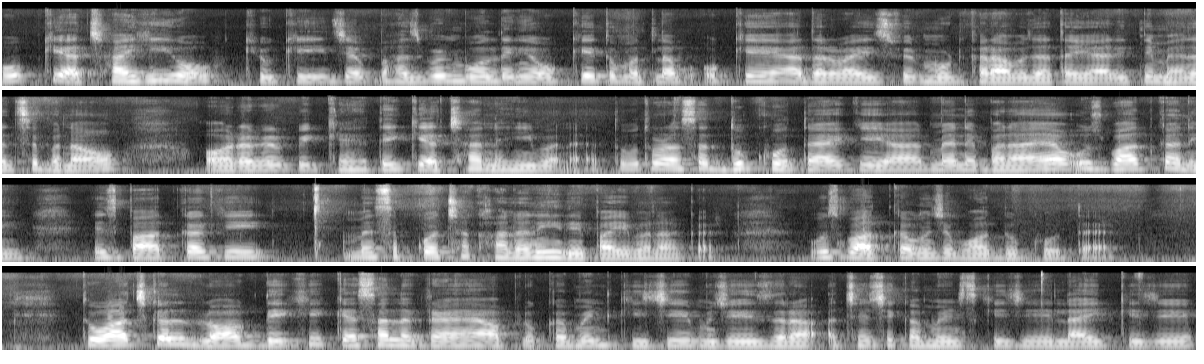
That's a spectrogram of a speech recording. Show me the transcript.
होप कि अच्छा ही हो, क्योंकि जब हस्बैंड बोल देंगे, ओके तो मतलब ओके है अदरवाइज़ फिर मूड ख़राब हो जाता है, यार, इतनी मेहनत से बनाओ। और अगर कोई कहते कि अच्छा नहीं बना है तो थोड़ा सा दुख होता है कि, यार, मैंने बनाया उस बात का नहीं, इस बात का कि मैं सबको अच्छा खाना नहीं दे पाई बनाकर। उस बात का मुझे बहुत दुख होता है। तो आजकल व्लॉग देखिए कैसा लग रहा है? आप लोग कमेंट कीजिए, मुझे ज़रा अच्छे अच्छे कमेंट्स कीजिए लाइक कीजिए।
